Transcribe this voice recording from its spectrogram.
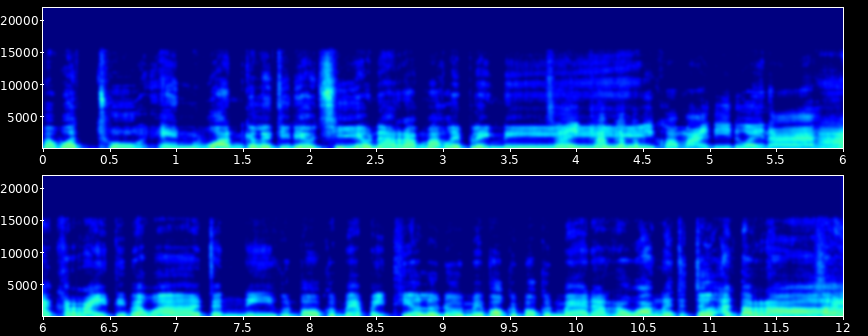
แบบว่า two in one กันเลยทีเดียวเชียวน่ารักมากเลยเพลงนี้ ใช่ครับ แล้วก็มีความหมายดีด้วยนะหาใครที่แบบว่าจะหนีคุณพ่อคุณแม่ไปเที่ยวแล้วโดยไม่บอกคุณพ่อคุณแม่นะ ระวังนะจะเจออันตรายใช่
